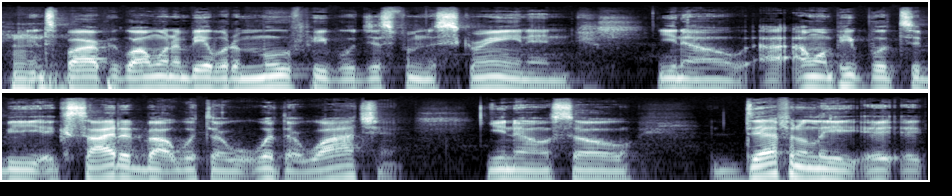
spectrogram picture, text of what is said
Mm-hmm. Inspire people. I want to be able to move people just from the screen, and you know, I, I want people to be excited about what they're what they're watching. You know, so definitely a,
